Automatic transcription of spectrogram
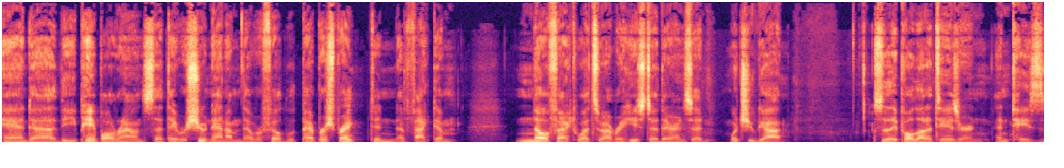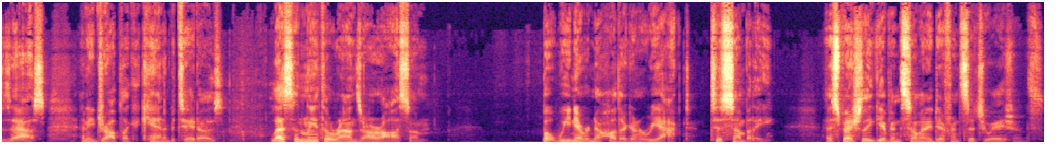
and uh, the paintball rounds that they were shooting at him that were filled with pepper spray didn't affect him. No effect whatsoever. He stood there and said, What you got? So they pulled out a taser and, and tased his ass, and he dropped like a can of potatoes. Less than lethal rounds are awesome, but we never know how they're going to react to somebody, especially given so many different situations.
